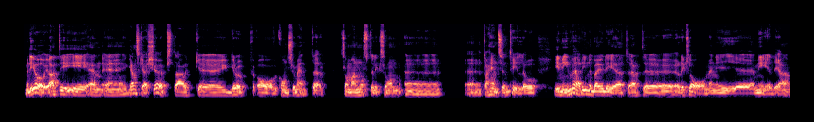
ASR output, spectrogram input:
men det gör ju att det är en, en ganska köpstark eh, grupp av konsumenter som man måste liksom eh, ta hänsyn till. Och I min värld innebär ju det att, att reklamen i media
